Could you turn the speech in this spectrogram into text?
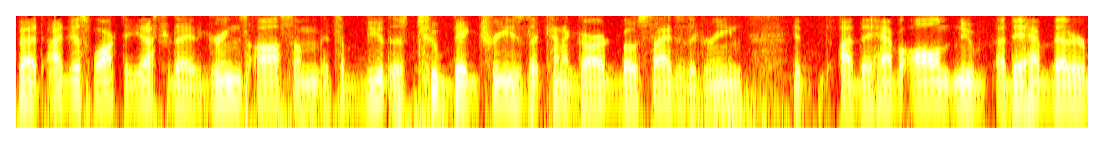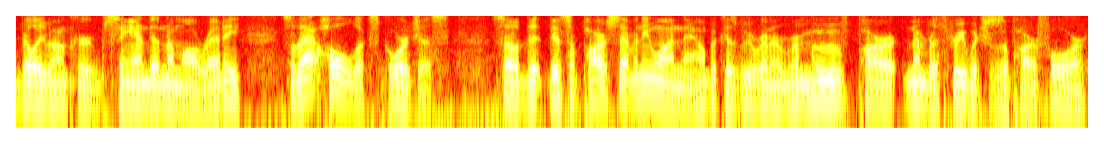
But I just walked it yesterday. The green's awesome. It's a beautiful. There's two big trees that kind of guard both sides of the green. It, uh, they have all new. Uh, they have better Billy Bunker sand in them already. So that hole looks gorgeous. So th- it's a par 71 now because we were going to remove par number three, which is a par four,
